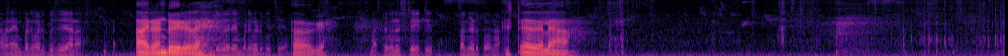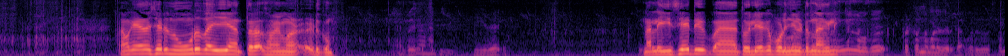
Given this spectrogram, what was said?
അവനെയും പണി പഠിപ്പിച്ച് ആ രണ്ടുപേരും അല്ലേ? ഓക്കെ. മറ്റവന് സ്റ്റേറ്റ് പങ്കെടുത്തോന്നാ അതെ അല്ലേ നമുക്ക് ഏകദേശം ഒരു നൂറ് തൈ ചെയ്യാൻ എത്ര സമയം എടുക്കും. നല്ല ഈസി ആയിട്ട് തൊലിയൊക്കെ പൊളിഞ്ഞ് കിട്ടുന്നെങ്കിൽ നമുക്ക് പെട്ടെന്ന് പണി തീർക്കാം. ഒരു ദിവസം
